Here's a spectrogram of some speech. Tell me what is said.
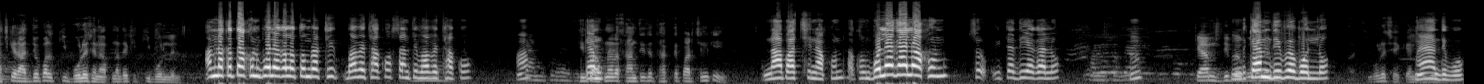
আজকে রাজ্যপাল কি বলেছেন? আপনাদেরকে কি বললেন? আপনাকে তো এখন বলে গেল তোমরা ঠিকভাবে থাকো শান্তিভাবে থাকো হ্যাঁ? কিন্তু আপনারা শান্তিতে থাকতে পারছেন কি? না পাচ্ছি না এখন। এখন বলে গেল এখন। সো- এটা দিয়ে গেল। ক্যাম্প দিবে বলল। হ্যাঁ দেবো।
